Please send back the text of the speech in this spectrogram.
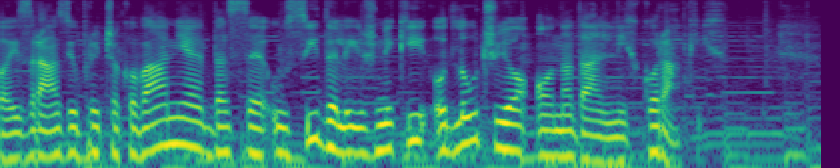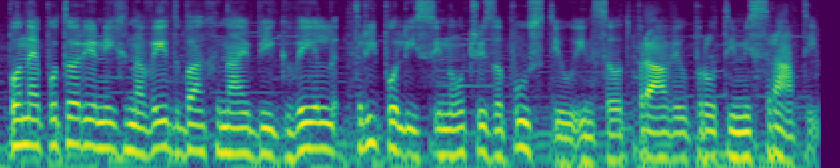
pa izrazil pričakovanje, da se vsi deležniki odločijo o nadaljnih korakih. Po nepotrjenih navedbah naj bi Gvel Tripoli sinoči zapustil in se odpravil proti Misrati.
